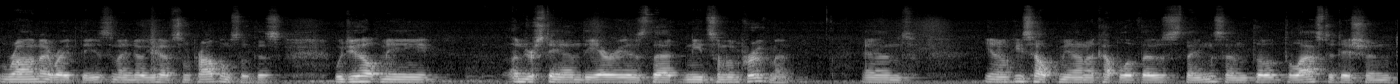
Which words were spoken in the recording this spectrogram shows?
Ron, I write these, and I know you have some problems with this. Would you help me understand the areas that need some improvement? And you know, he's helped me on a couple of those things. And the, the last edition,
